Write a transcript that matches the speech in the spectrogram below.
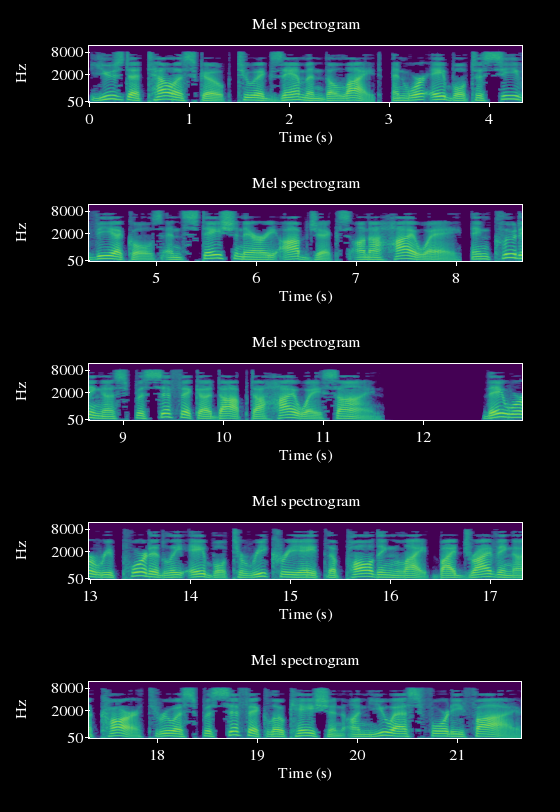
used a telescope telescope to examine the light, and were able to see vehicles and stationary objects on a highway, including a specific Adopt a Highway sign. They were reportedly able to recreate the Paulding light by driving a car through a specific location on US 45.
